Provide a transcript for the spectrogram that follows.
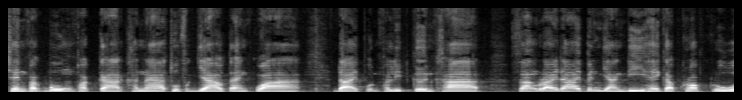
เช่นผักบุ้งผักกาดคะน้าถั่วฝักยาวแตงกวา ได้ผลผลิตเกินคาด สร้างรายได้เป็นอย่างดีให้กับครอบครัว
